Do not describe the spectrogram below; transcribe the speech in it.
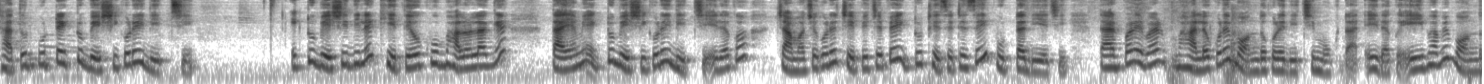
ছাতুর পুরটা একটু বেশি করেই দিচ্ছি। একটু বেশি দিলে খেতেও খুব ভালো লাগে। তাই আমি একটু বেশি করেই দিচ্ছি। এ দেখো, চামচে করে চেপে চেপে একটু ঠেসে ঠেসেই পুরটা দিয়েছি। তারপর এবার ভালো করে বন্ধ করে দিচ্ছি মুখটা। এই দেখো, এইভাবে বন্ধ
